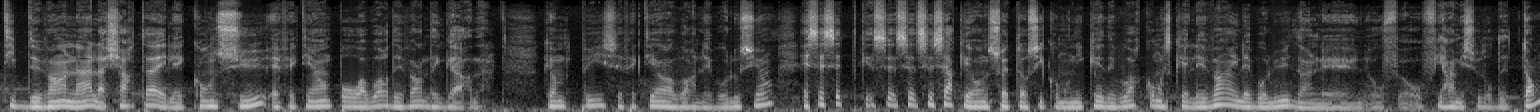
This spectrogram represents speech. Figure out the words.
type de vin-là, la charta, elle est conçue effectivement pour avoir des vins de garde qu'on puisse effectivement avoir l'évolution. Et c'est ça qu'on souhaite aussi communiquer, de voir comment est-ce que les vins ils évoluent dans les, au, au fur et à mesure du temps.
